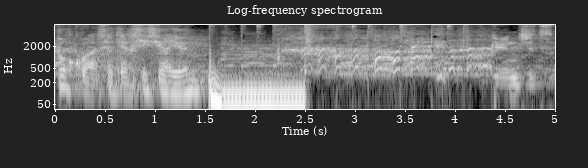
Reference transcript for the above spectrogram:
Pourquoi cet air si sérieux? Genjitsu.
